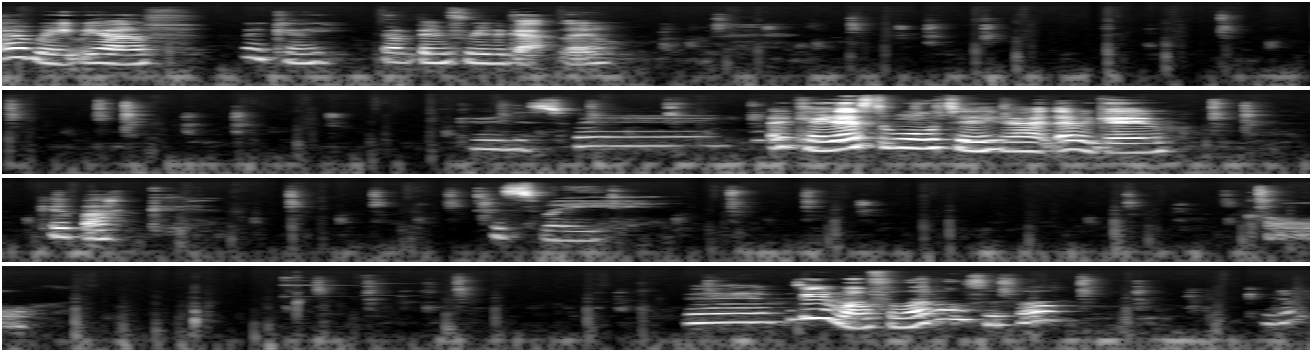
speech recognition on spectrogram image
Oh wait, we have. Okay, haven't been through the gap though. This way. Okay, there's the water. Right, there we go. Go back. This way. Coal. Uh, we're doing well for levels as well. Coming up.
